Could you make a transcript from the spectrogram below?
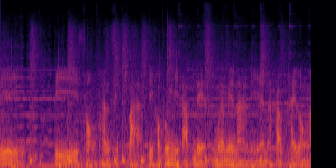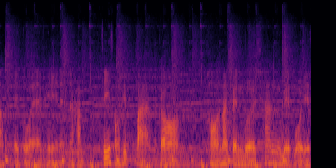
รีส์ปี 2018 ที่เขาเพิ่งมีอัปเดตเมื่อไม่นานนี้นะครับ ให้รองรับไอตัว AirPlay เนี่ยนะครับ ซีรีส์2018 ก็ขอหน่อยเป็นเวอร์ชัน WebOS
